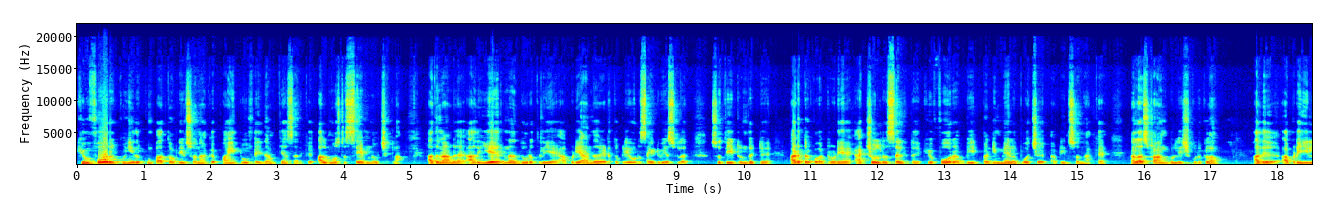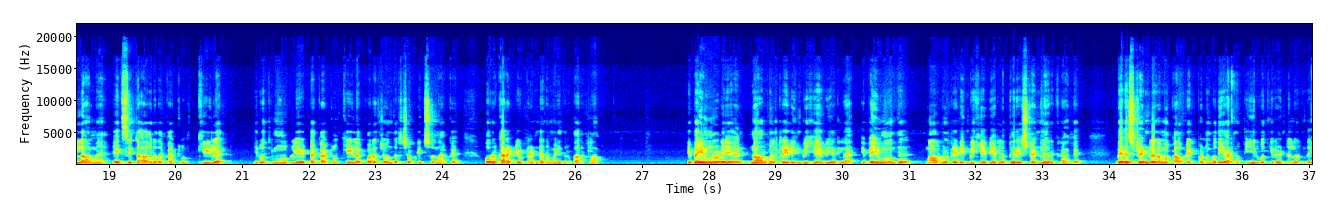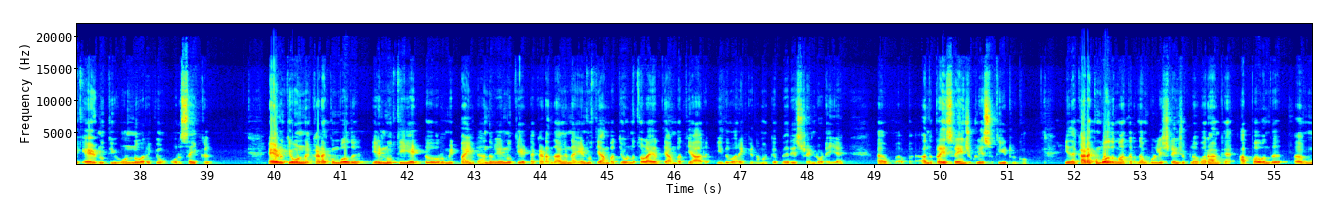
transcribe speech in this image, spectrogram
கியூ ஃபோருக்கும் இதுக்கும் பார்த்தோம் அப்படின்னு சொன்னாக்க பாயிண்ட் டூ ஃபைவ் தான் வித்தியாசம் இருக்குது ஆல்மோஸ்ட் சேம்னு வச்சுக்கலாம். அதனால அது ஏறின தூரத்திலேயே அப்படியே அந்த இடத்துக்குள்ளேயே ஒரு சைடு வேஸில் சுற்றிட்டு இருந்துட்டு அடுத்த குவார்ட்டருடைய ஆக்சுவல் ரிசல்ட்டு கியூ ஃபோரை பீட் பண்ணி மேலே போச்சு அப்படின்னு சொன்னாக்க நல்லா ஸ்ட்ராங் புல்லிஷ் கொடுக்கலாம். அது அப்படி இல்லாமல் எக்ஸிட் ஆகிறத காட்டிலும் கீழே இருபத்தி மூணு புள்ளி எட்டை காட்டிலும் கீழே குறைச்சி வந்துருச்சு அப்படின்னு சொன்னாக்க ஒரு கரெக்டிவ் ட்ரெண்டை நம்ம எதிர்பார்க்கலாம். இப்போ இவங்களுடைய நார்மல் ட்ரேடிங் பிஹேவியரில் இப்போ இவங்க வந்து நார்மல் ட்ரேடிங் பிஹேவியரில் பெரிஸ் ட்ரெண்டில் இருக்கிறாங்க. பெரிஸ் ட்ரெண்டில் நம்ம கால்குலேட் பண்ணும்போது இரநூத்தி இருபத்தி ரெண்டுலேருந்து எழுநூற்றி ஒன்று வரைக்கும் ஒரு சைக்கிள் எழுநூற்றி ஒன்று கடக்கும்போது எண்ணூற்றி எட்டு ஒரு மிட் பாயிண்ட் அந்த எண்ணூற்றி எட்டை கடந்தாங்கன்னா எண்ணூற்றி ஐம்பத்தி ஒன்று தொள்ளாயிரத்தி ஐம்பத்தி ஆறு. இது வரைக்கும் நமக்கு பெரிஸ் ட்ரெண்டோடைய அந்த ப்ரைஸ் ரேஞ்சுக்குள்ளேயே சுற்றிக்கிட்டு இருக்கும். இதை கடக்கும்போது மாத்திரம்தான் புல்லிஷ் ரேஞ்சுக்குள்ளே வராங்க. அப்போ வந்து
